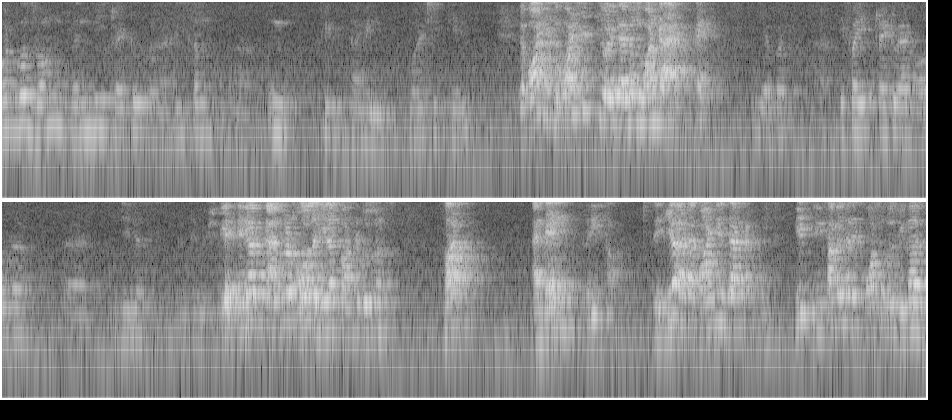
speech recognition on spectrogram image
what goes wrong when we try to uh, resum uh, in field, I mean, world sheet theory? The point is the worldsheet theory there is only one diagram, right? Yeah, but if I try to add all the uh, genus contributions. Yes, then you have to calculate all the genus contributions first and then resum. See here the point is that this resummation is possible because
